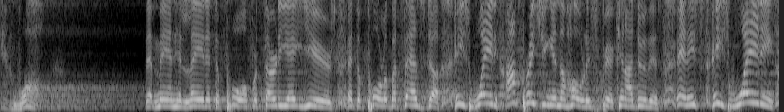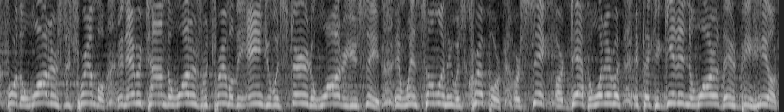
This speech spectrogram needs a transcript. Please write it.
and walk. That man had laid at the pool for 38 years at the pool of Bethesda. He's waiting. I'm preaching in the Holy Spirit. Can I do this? And he's he's waiting for the waters to tremble. And every time the waters would tremble, the angel would stir the water, you see. And when someone who was crippled or sick or deaf or whatever, if they could get in the water, they would be healed.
